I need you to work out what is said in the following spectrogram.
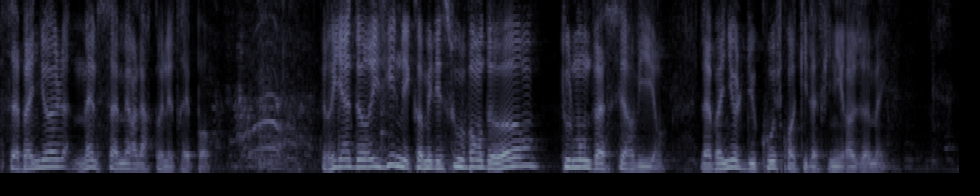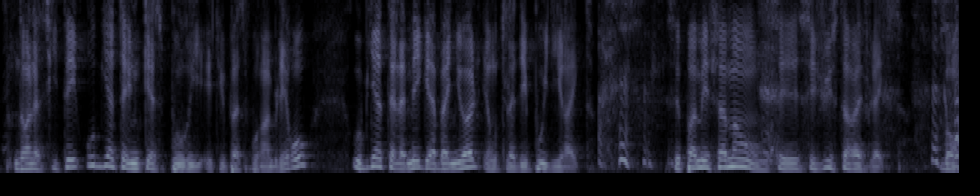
Sa bagnole, même sa mère la reconnaîtrait pas. Rien d'origine, mais comme elle est souvent dehors, tout le monde va se servir. La bagnole, du coup, je crois qu'il la finira jamais. Dans la cité, ou bien t'as une caisse pourrie et tu passes pour un blaireau, ou bien t'as la méga bagnole et on te la dépouille direct. C'est pas méchamment, c'est c'est juste un réflexe. Bon,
